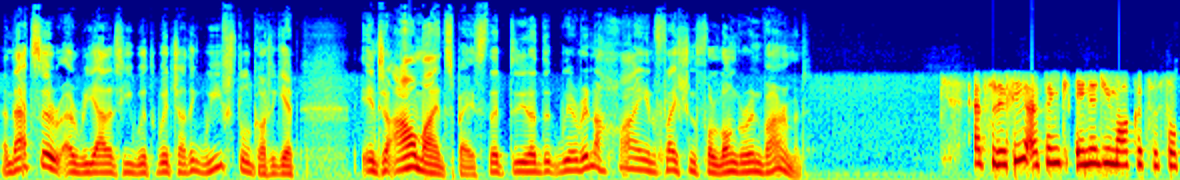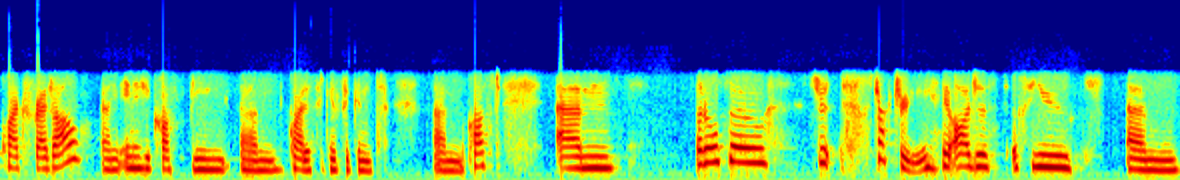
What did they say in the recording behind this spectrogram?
And that's a, a reality with which I think we've still got to get into our mind space that, you know, that we're in a high inflation for longer environment. Absolutely. I think energy markets are still quite fragile, and energy costs being um, quite a significant um, cost. Um, but also, stru- structurally, there are just a few um,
